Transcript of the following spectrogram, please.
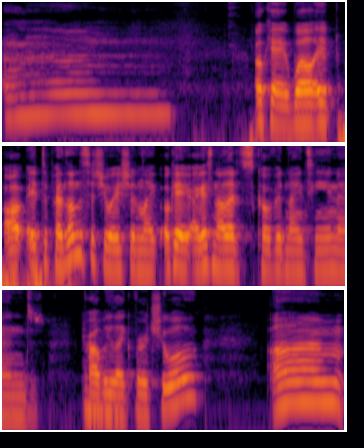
Um. Okay, well, it uh, it depends on the situation. Like, okay, I guess now that it's COVID nineteen and probably like virtual, um,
